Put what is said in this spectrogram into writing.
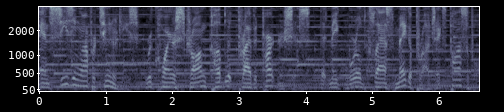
and seizing opportunities requires strong public-private partnerships that make world-class mega projects possible.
